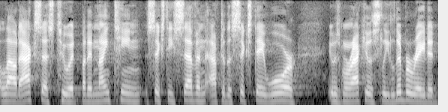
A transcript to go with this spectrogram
allowed access to it, but in 1967, after the Six Day War, it was miraculously liberated,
